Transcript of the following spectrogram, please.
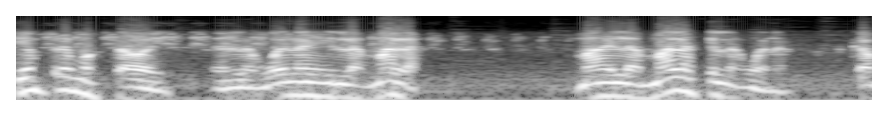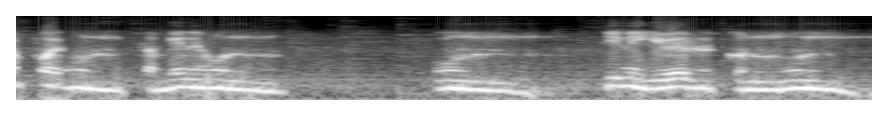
Siempre hemos estado ahí, en las buenas y en las malas. Más en las malas que en las buenas. El campo es un, también es un, un tiene que ver con un,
